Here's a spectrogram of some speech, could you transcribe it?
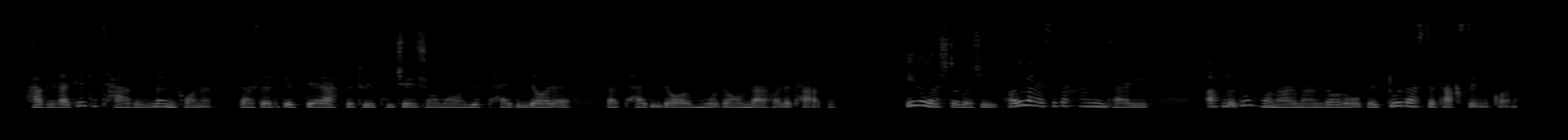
حقیقتیه که تغییر نمی‌کنه. در صورتی که درخت توی کوچه شما یه پدیداره و پدیدار مدام در حال تغییر. اینو داشته باشید حالا بر اساس همین تعریف افلاتون هنرمندا رو به دو دسته تقسیم می‌کنه.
